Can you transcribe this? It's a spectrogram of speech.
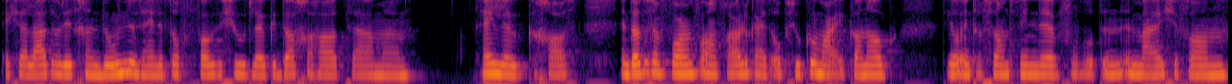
ik zei, laten we dit gaan doen. Dus een hele toffe fotoshoot, leuke dag gehad samen. Hele leuke gast. En dat is een vorm van vrouwelijkheid opzoeken. Maar ik kan ook heel interessant vinden. Bijvoorbeeld een, een meisje van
